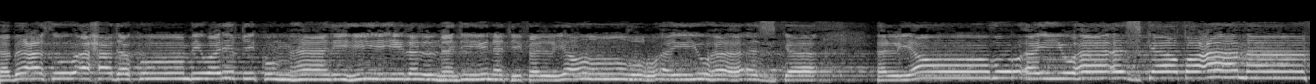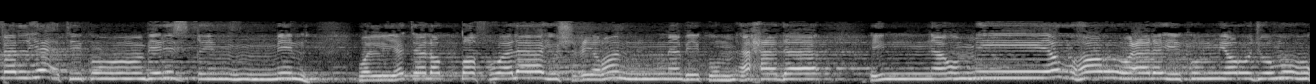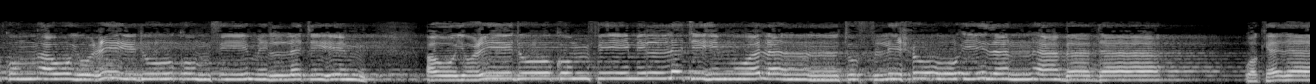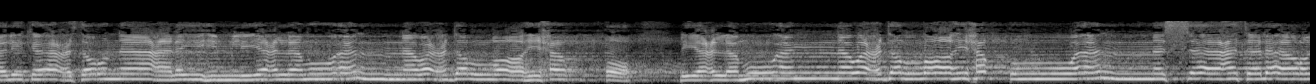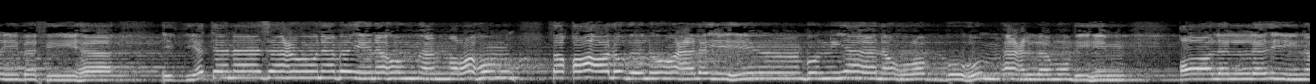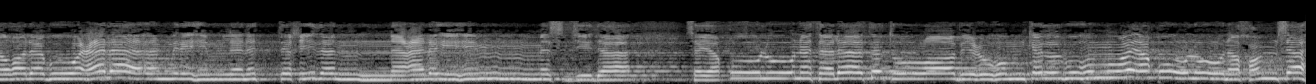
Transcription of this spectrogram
فبعثوا أحدكم بورقكم هذه إلى المدينة فلينظر أيها أزكى فلينظر أيها أزكى طعاما فليأتكم برزق منه وليتلطف ولا يشعرن بكم أحدا. إنهم إن يظهروا عليكم يرجموكم أو يعيدوكم في ملتهم أو يعيدوكم في ملتهم ولن تفلحوا إذا أبدا. وكذلك أعثرنا عليهم ليعلموا أن وعد الله حق ليعلموا أن وعد الله حق وأن الساعة لا ريب فيها إذ يتنازعون بينهم أمرهم فقالوا ابنوا عليهم بنيانا ربهم أعلم بهم قال الذين غلبوا على أمرهم لنتخذن عليهم مسجدا سيقولون ثلاثة رابعهم كلبهم ويقولون خمسة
